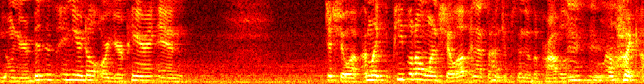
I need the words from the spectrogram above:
you own your own business and you're adult, or you're a parent and just show up. I'm like, people don't want to show up, and that's 100 percent of the problem. Like 100 percent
